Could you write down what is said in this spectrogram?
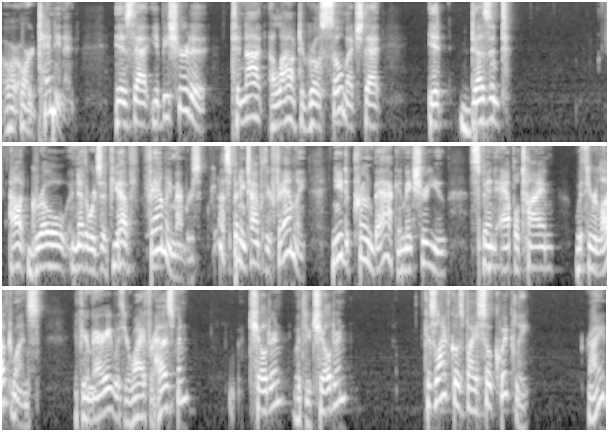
Or, or tending it, is that you be sure to, to not allow it to grow so much that it doesn't outgrow. In other words, if you have family members, if you're not spending time with your family, you need to prune back and make sure you spend ample time with your loved ones. If you're married, with your wife or husband, children, with your children. Because life goes by so quickly right?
